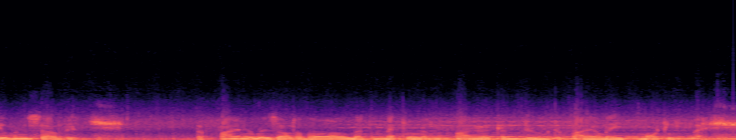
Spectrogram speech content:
Human salvage, the final result of all that metal and fire can do to violate mortal flesh.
